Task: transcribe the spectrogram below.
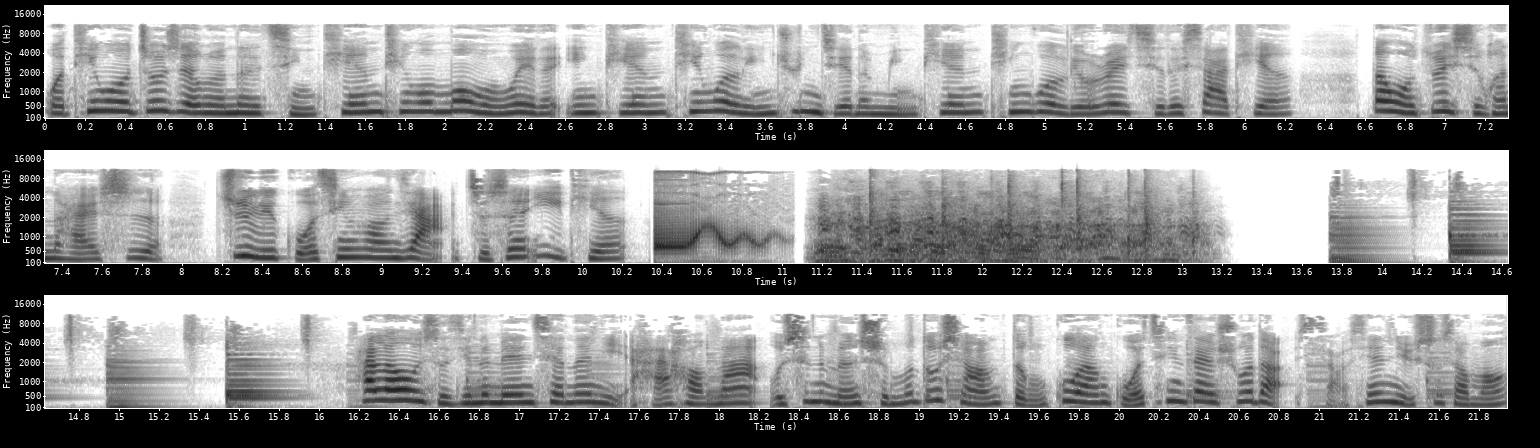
我听过周杰伦的《晴天》，听过莫文蔚的《阴天》，听过林俊杰的《明天》，听过刘瑞琦的《夏天》，但我最喜欢的还是距离国庆放假只剩一天。Hello，手机那边亲爱的你还好吗？我是你们什么都想等过完国庆再说的小仙女释小萌。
